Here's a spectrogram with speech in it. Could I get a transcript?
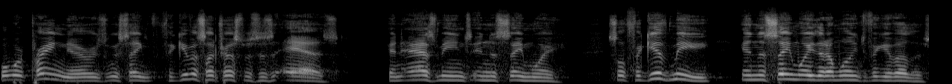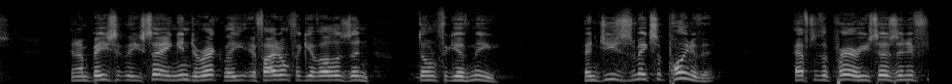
What we're praying there is we're saying, Forgive us our trespasses as. And as means in the same way. So forgive me in the same way that I'm willing to forgive others. And I'm basically saying indirectly, if I don't forgive others, then don't forgive me. And Jesus makes a point of it. After the prayer, he says, And if,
